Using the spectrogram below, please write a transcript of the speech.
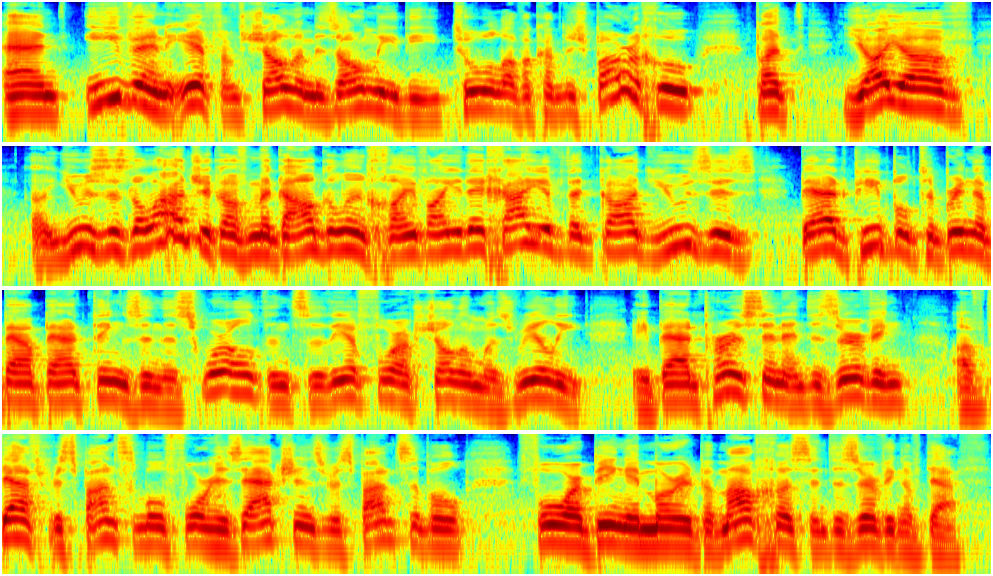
and even if Avshalom is only the tool of a Kadosh Baruch Hu, but Yoav uh, uses the logic of Megalgal and Chayiv that God uses bad people to bring about bad things in this world, and so therefore Avshalom was really a bad person and deserving of death, responsible for his actions, responsible for being a Morid B'malchus and deserving of death.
